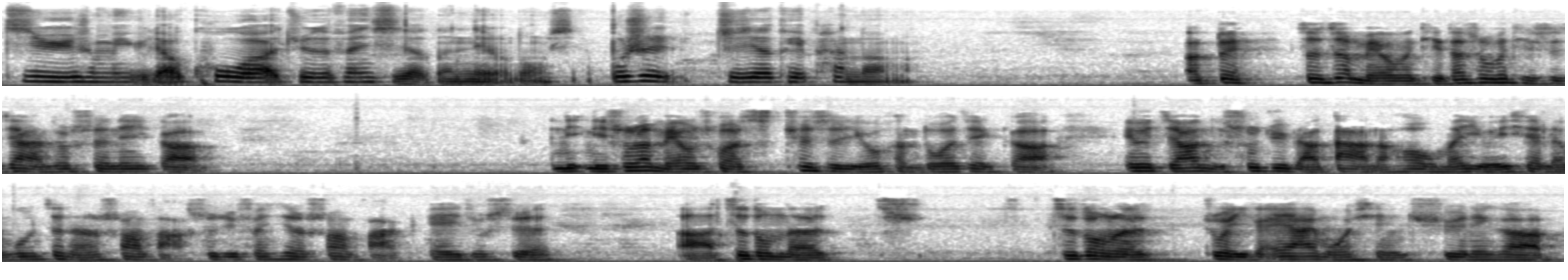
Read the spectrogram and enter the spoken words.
基于什么语料库啊、句子分析啊的那种东西，不是直接可以判断吗？啊，对，这这没有问题。但是问题是这样，就是那个，你你说的没有错，确实有很多这个，因为只要你数据比较大，然后我们有一些人工智能算法、数据分析的算法，可以就是。啊，自动的，自动的做一个 AI 模型去那个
